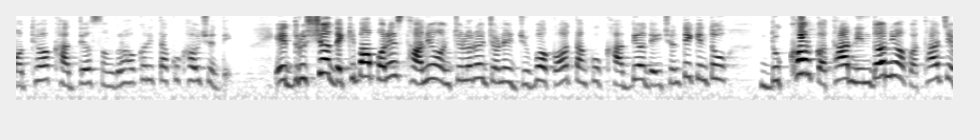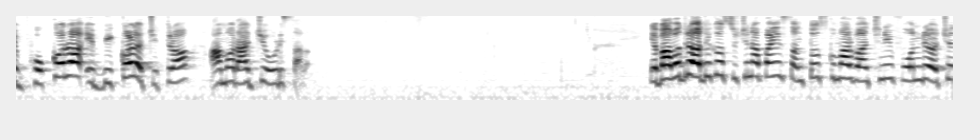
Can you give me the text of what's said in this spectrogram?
ମଧ୍ୟ ଖାଦ୍ୟ ସଂଗ୍ରହ କରି ତାକୁ ଖାଉଛନ୍ତି ଏ ଦୃଶ୍ୟ ଦେଖିବା ପରେ ସ୍ଥାନୀୟ ଅଞ୍ଚଳର ଜଣେ ଯୁବକ ତାଙ୍କୁ ଖାଦ୍ୟ ଦେଇଛନ୍ତି କିନ୍ତୁ दुखर कथा निंदन कथा जे भोकर ए विकल चित्र आम राज्य ओडार ए बाबद अधिक सूचना संतोष कुमार बांछनी फोन रे अच्छा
